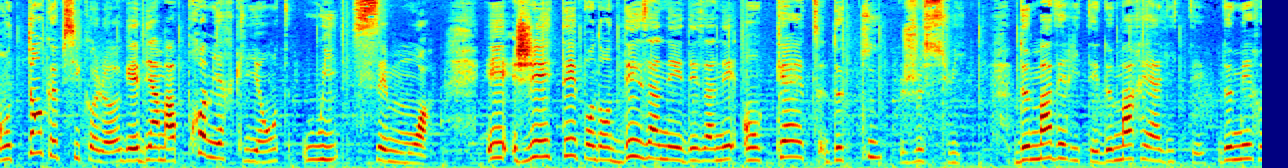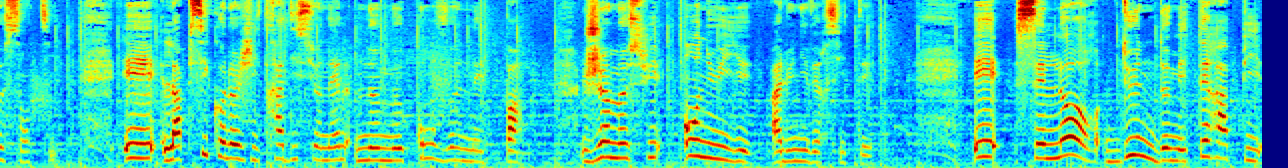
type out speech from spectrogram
en tant que psychologue, eh bien ma première cliente, oui, c'est moi. Et j'ai été pendant des années des années en quête de qui je suis, de ma vérité, de ma réalité, de mes ressentis. Et la psychologie traditionnelle ne me convenait pas. Je me suis ennuyée à l'université. Et c'est lors d'une de mes thérapies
